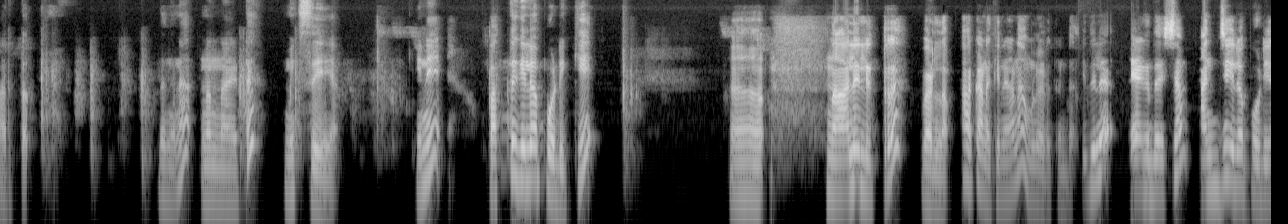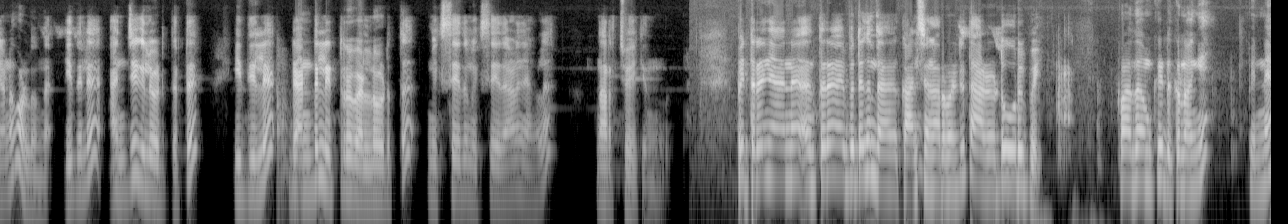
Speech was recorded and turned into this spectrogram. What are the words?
അർത്ഥം. ഇതിങ്ങനെ നന്നായിട്ട് മിക്സ് ചെയ്യാം. ഇനി പത്ത് കിലോ പൊടിക്ക് നാല് ലിറ്റർ വെള്ളം. ആ കണക്കിനാണ് നമ്മൾ എടുക്കേണ്ടത്. ഇതിൽ ഏകദേശം അഞ്ച് കിലോ പൊടിയാണ് കൊള്ളുന്നത്. ഇതിൽ അഞ്ച് കിലോ എടുത്തിട്ട് ഇതിൽ രണ്ട് ലിറ്റർ വെള്ളം എടുത്ത് മിക്സ് ചെയ്ത് മിക്സ് ചെയ്താണ് ഞങ്ങൾ നിറച്ച് വയ്ക്കുന്നത് ഇപ്പം ഇത്രയും ഞാൻ ഇത്ര ആയപ്പോഴത്തേക്കും കാൽസ്യം കാർബണേറ്റ് താഴോട്ട് ഊറിപ്പോയി. അപ്പോൾ അത് നമുക്ക് എടുക്കണമെങ്കിൽ പിന്നെ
